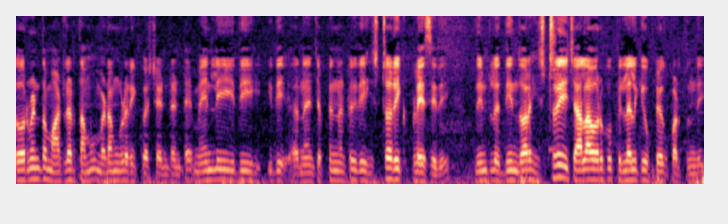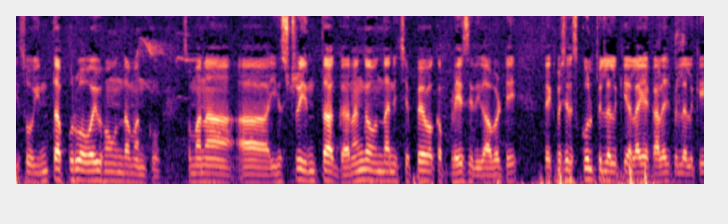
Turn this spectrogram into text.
గవర్నమెంట్తో మాట్లాడతాము. మేడం కూడా రిక్వెస్ట్ ఏంటంటే మెయిన్లీ ఇది ఇది నేను చెప్పినట్టు ఇది హిస్టారిక్ ప్లేస్ ఇది. దీంట్లో దీని ద్వారా హిస్టరీ చాలా వరకు పిల్లలకి ఉపయోగపడుతుంది. సో ఇంత పూర్వ వైభవం ఉందా మనకు? సో మన హిస్టరీ ఇంత ఘనంగా ఉందని చెప్పే ఒక ప్లేస్ ఇది. కాబట్టి ఎస్పెషల్లీ స్కూల్ పిల్లలకి అలాగే కాలేజ్ పిల్లలకి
